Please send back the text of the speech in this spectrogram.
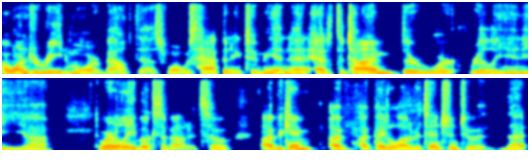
I wanted to read more about this, what was happening to me. And at the time, there weren't really any, uh, there weren't any books about it. So I became, I, I, paid a lot of attention to it, that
